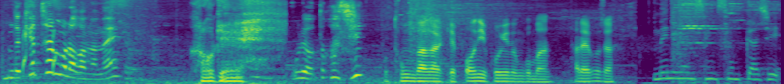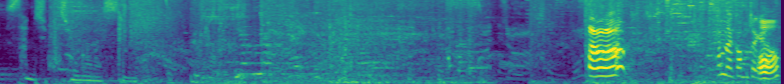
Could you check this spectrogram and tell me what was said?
근데 캐틀무라가 나네 그러게 우리 어떡하지? 고통당할 게 뻔히 보이는구만 잘해보자 미니언 생성까지 30초 남았습니다. 정말 깜짝이야 어?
